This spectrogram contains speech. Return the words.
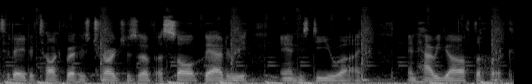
today to talk about his charges of assault, battery, and his DUI, and how he got off the hook.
